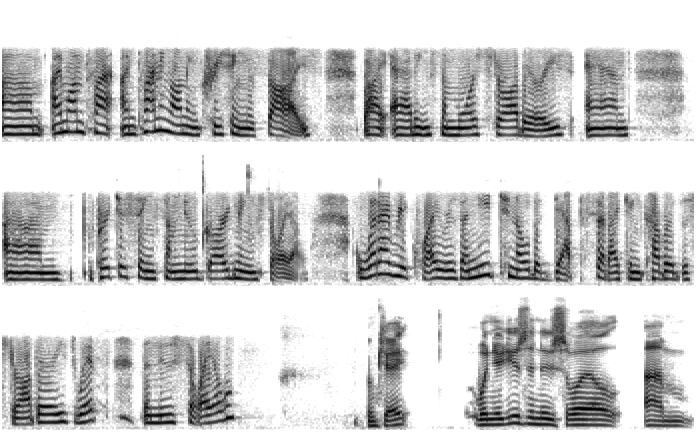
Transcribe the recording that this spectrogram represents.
Um, I'm on. Pla- I'm planning on increasing the size by adding some more strawberries and um, purchasing some new gardening soil. What I require is I need to know the depth that I can cover the strawberries with, the new soil. Okay. When you're using new soil, um,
